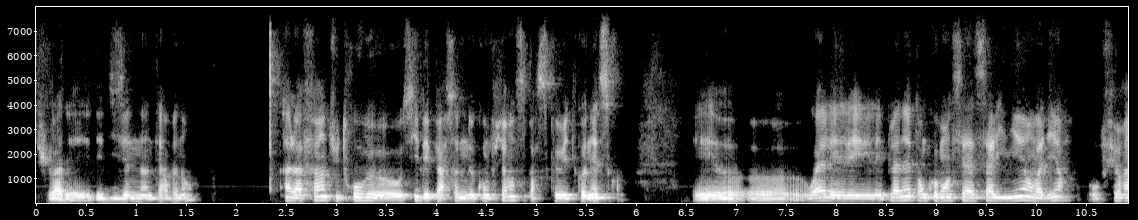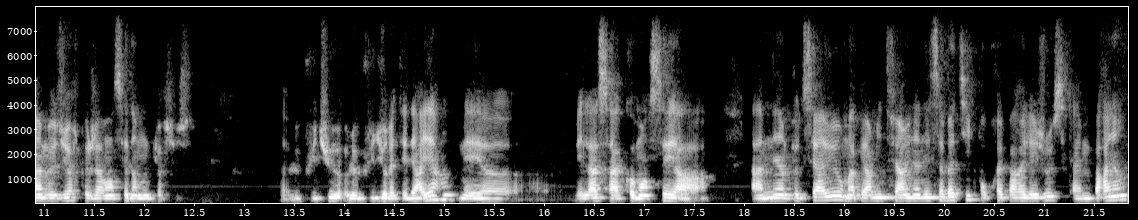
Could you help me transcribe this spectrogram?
tu as des dizaines d'intervenants. À la fin, tu trouves aussi des personnes de confiance parce qu'ils te connaissent. Quoi. Et euh, euh, ouais, les, planètes ont commencé à s'aligner, on va dire, au fur et à mesure que j'avançais dans mon cursus. Le plus dur, était derrière, hein, mais, euh, là, ça a commencé à, à, amener un peu de sérieux. On m'a permis de faire une année sabbatique pour préparer les Jeux, c'est quand même pas rien.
